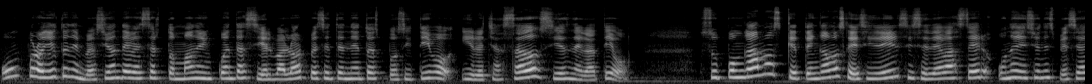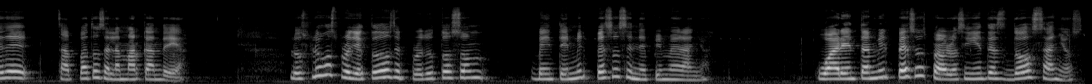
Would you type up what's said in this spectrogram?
Un proyecto de inversión debe ser tomado en cuenta si el valor presente neto es positivo y rechazado si es negativo. Supongamos que tengamos que decidir si se debe hacer una edición especial de zapatos de la marca Andrea. Los flujos proyectados del producto son 20 mil pesos en el primer año, 40 mil pesos para los siguientes dos años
